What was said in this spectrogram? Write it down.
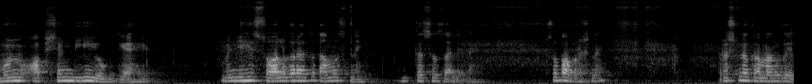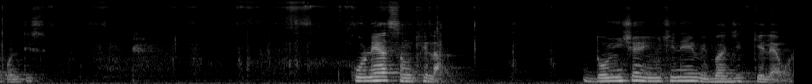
म्हणून ऑप्शन डी हे योग्य आहे. म्हणजे हे सॉल्व करायचं कामच नाही. तसंच आलेलं आहे. सोपा प्रश्न आहे. प्रश्न क्रमांक एकोणतीस. कोण्या संख्येला दोनशे ऐंशीने विभाजित केल्यावर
